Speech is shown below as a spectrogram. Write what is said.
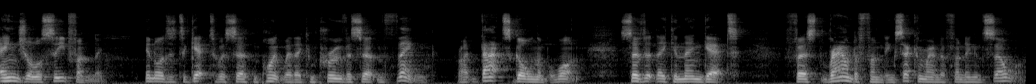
angel or seed funding in order to get to a certain point where they can prove a certain thing. Right? That's goal number one, so that they can then get first round of funding, second round of funding, and so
